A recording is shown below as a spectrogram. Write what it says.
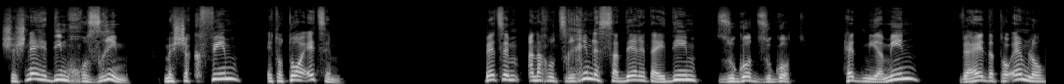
ששני הדים חוזרים משקפים את אותו העצם? בעצם אנחנו צריכים לסדר את העדים זוגות-זוגות, הד מימין וההד התואם לו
